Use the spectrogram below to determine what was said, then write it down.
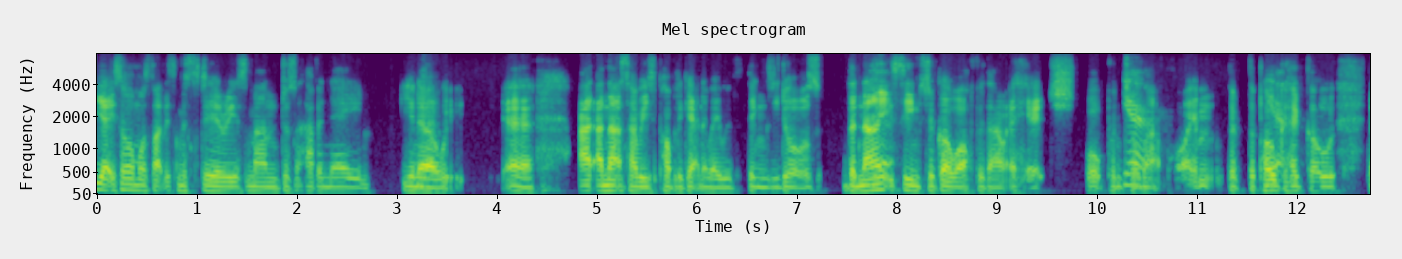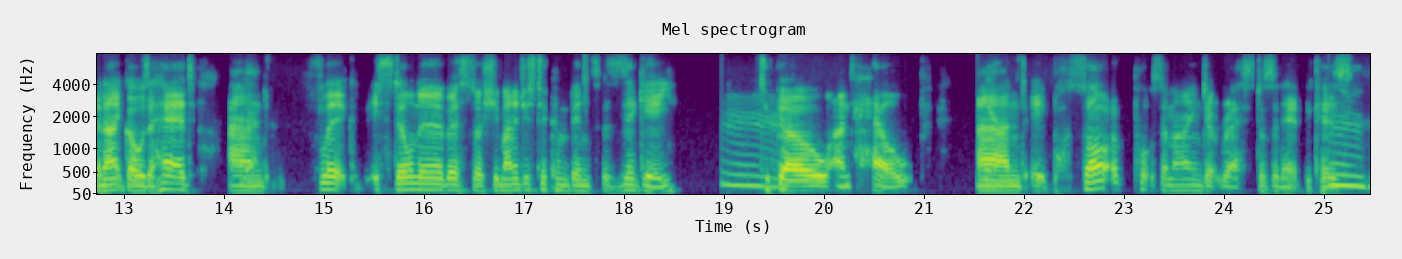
yeah, it's almost like this mysterious man doesn't have a name, you Yeah. know. Uh, and, that's how he's probably getting away with things he does. The night Yeah. seems to go off without a hitch up until Yeah. that point. The, the poker head go, the night goes ahead, and Flick is still nervous, so she manages to convince Ziggy to Mm, go and help. Yeah. And it p- sort of puts her mind at rest, doesn't it? Because mm,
